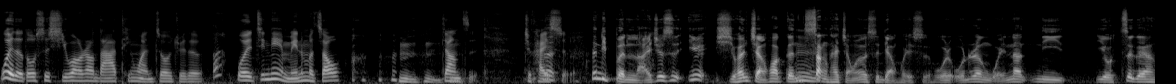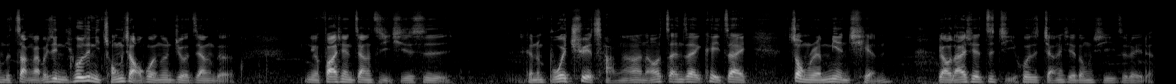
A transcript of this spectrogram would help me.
为的都是希望让大家听完之后觉得啊，我今天也没那么糟，嗯 这样子就开始了。那你本来就是因为喜欢讲话，跟上台讲话又是两回事。我我认为，那你有这个样的障碍，而且你或者你从小过程中就有这样的。你有发现这样自己其实是可能不会怯场啊，然后站在可以在众人面前表达一些自己或者讲一些东西之类的。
